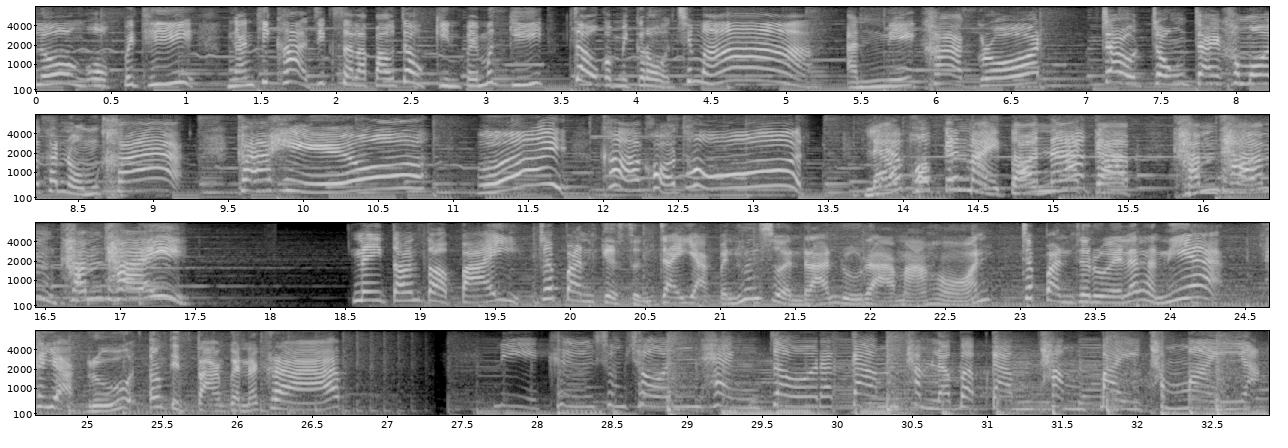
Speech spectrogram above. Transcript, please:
โล่งอกไปที งั้นที่ข้าจิกซาลาเปาเจ้ากินไปเมื่อกี้ เจ้าก็ไม่โกรธใช่ไหมะอันนี้ข้าโกรธ เจ้าจงใจขโมยขนมข้า ข้าหิว เฮ้ย ข้าขอโทษ แล้วพบกันใหม่ตอนหน้ากับคำทำคำไทย ในตอนต่อไปเจ้าปันเกิดสนใจอยากเป็นหุ้นส่วนร้านหรูหราหมาหอนเจ้าปันจะรวยแล้วเหรอเนี่ย ถ้าอยากรู้ต้องติดตามกันนะครับ นี่คือชุมชนแห่งโจรกรรมทำแล้วแบบกรรมทำไปทำไมอะ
